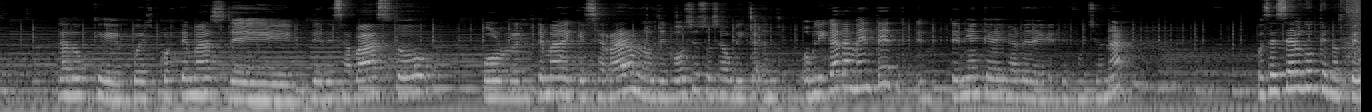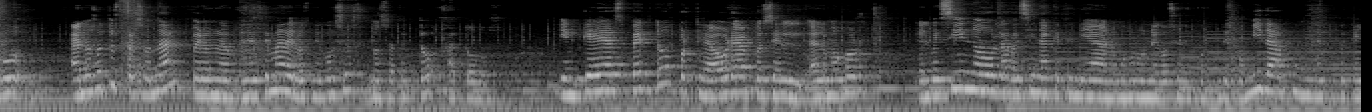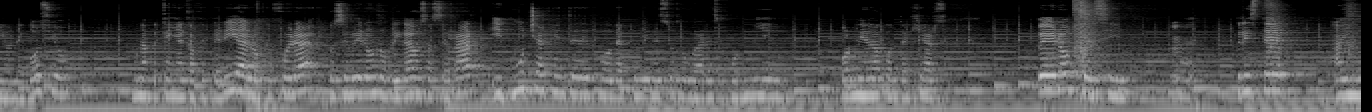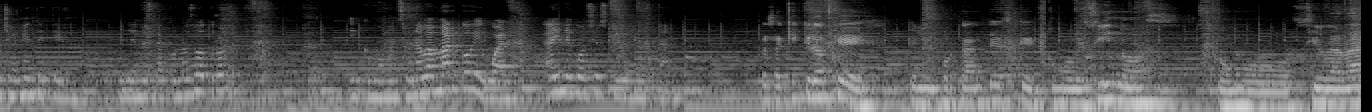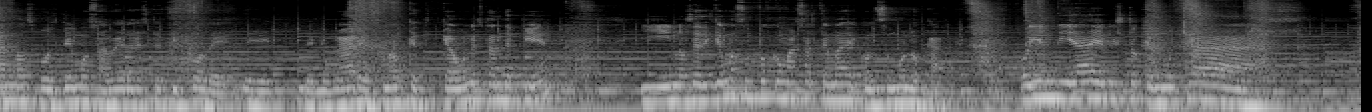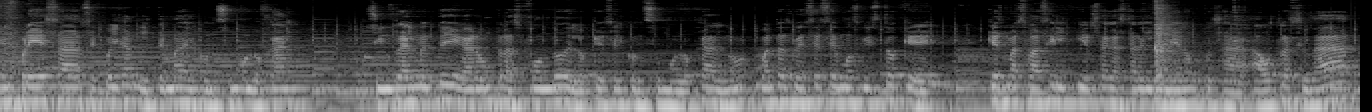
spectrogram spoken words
dado que pues por temas de, de desabasto, por el tema de que cerraron los negocios, o sea, obligadamente eh, tenían que dejar de, funcionar. Pues es algo que nos pegó a nosotros personal, pero en, el tema de los negocios nos afectó a todos. ¿Y en qué aspecto? Porque ahora pues el, a lo mejor el vecino, la vecina que tenía a lo mejor un negocio de, de comida, un pequeño negocio, una pequeña cafetería, lo que fuera, pues se vieron obligados a cerrar y mucha gente dejó de acudir a esos lugares por miedo, por miedo a contagiarse. Pero pues sí, triste, hay mucha gente que, ya no está con nosotros y como mencionaba Marco, igual, hay negocios que ya no están. Pues aquí creo que, que lo importante es que como vecinos, como ciudadanos voltemos a ver a este tipo de, lugares ¿no? que, que, aún están de pie y nos dediquemos un poco más al tema del consumo local. Hoy en día he visto que muchas empresas se cuelgan el tema del consumo local sin realmente llegar a un trasfondo de lo que es el consumo local, ¿no? ¿Cuántas veces hemos visto que, que es más fácil irse a gastar el dinero pues a, a otra ciudad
